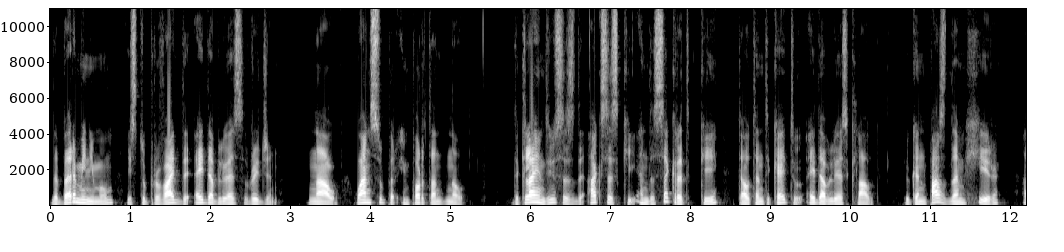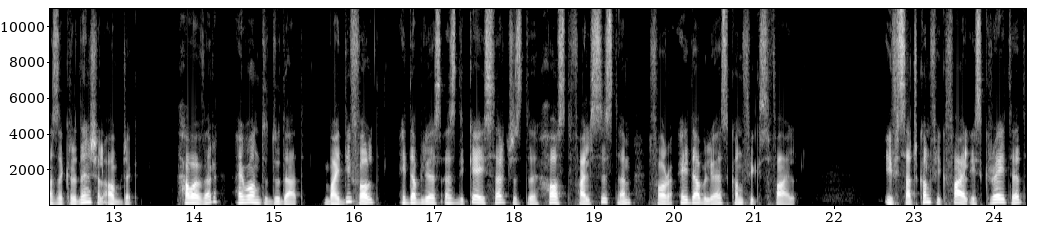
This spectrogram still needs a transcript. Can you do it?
The bare minimum is to provide the AWS region. Now, one super important note. The client uses the access key and the secret key to authenticate to AWS Cloud. You can pass them here as a credential object. However, I want to do that. By default, AWS SDK searches the host file system for AWS configs file. If such config file is created,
